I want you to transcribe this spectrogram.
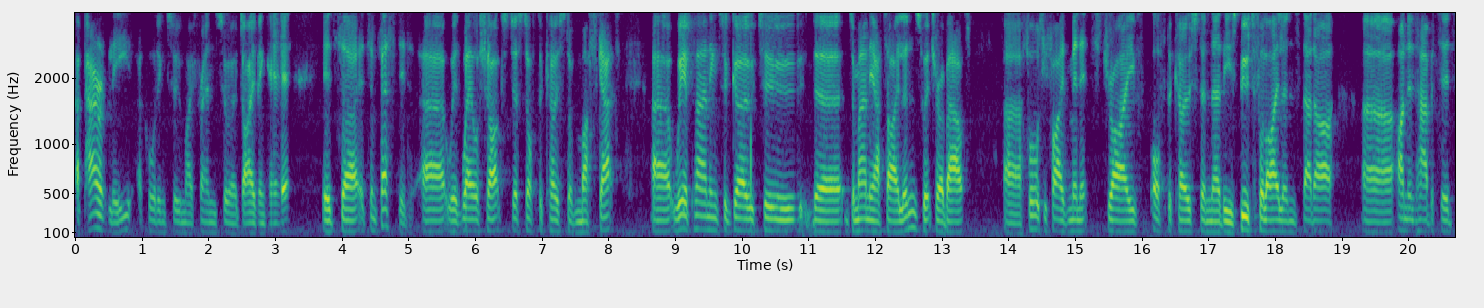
apparently, according to my friends who are diving here, it's uh, it's infested uh, with whale sharks just off the coast of Muscat. Uh, we're planning to go to the Damaniat Islands, which are about uh, 45 minutes drive off the coast, and they're these beautiful islands that are uh, uninhabited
